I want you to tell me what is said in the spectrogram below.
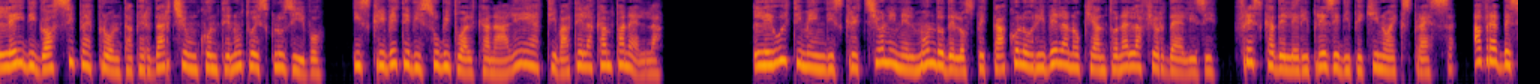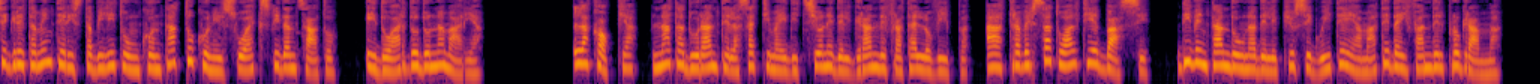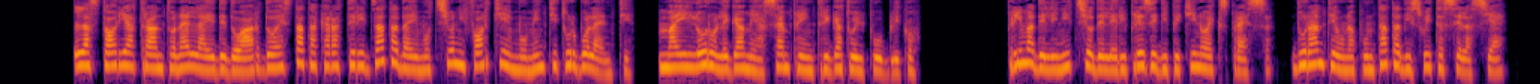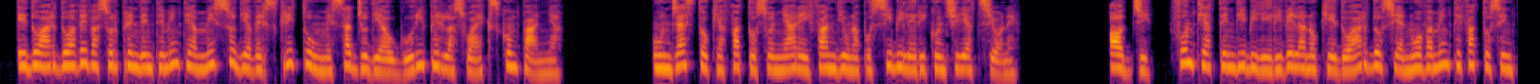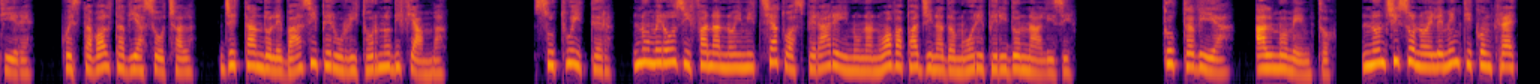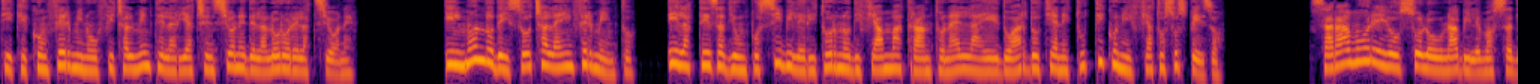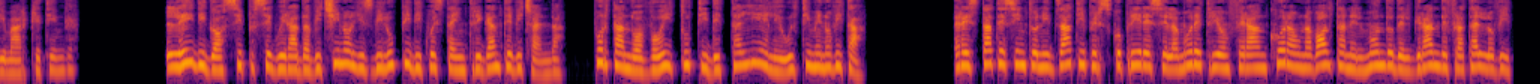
Lady Gossip è pronta per darci un contenuto esclusivo. Iscrivetevi subito al canale e attivate la campanella. Le ultime indiscrezioni nel mondo dello spettacolo rivelano che Antonella Fiordelisi, fresca delle riprese di Pechino Express, avrebbe segretamente ristabilito un contatto con il suo ex fidanzato, Edoardo Donnamaria. La coppia, nata durante la settima edizione del Grande Fratello VIP, ha attraversato alti e bassi, diventando una delle più seguite e amate dai fan del programma. La storia tra Antonella ed Edoardo è stata caratterizzata da emozioni forti e momenti turbolenti, ma il loro legame ha sempre intrigato il pubblico. Prima dell'inizio delle riprese di Pechino Express, durante una puntata di Suite Selassie, Edoardo aveva sorprendentemente ammesso di aver scritto un messaggio di auguri per la sua ex compagna. Un gesto che ha fatto sognare i fan di una possibile riconciliazione. Oggi, fonti attendibili rivelano che Edoardo si è nuovamente fatto sentire, questa volta via social, gettando le basi per un ritorno di fiamma. Su Twitter, numerosi fan hanno iniziato a sperare in una nuova pagina d'amore per i Donnalisi. Tuttavia, al momento, non ci sono elementi concreti che confermino ufficialmente la riaccensione della loro relazione. Il mondo dei social è in fermento, e l'attesa di un possibile ritorno di fiamma tra Antonella e Edoardo tiene tutti con il fiato sospeso. Sarà amore o solo un'abile mossa di marketing? Lady Gossip seguirà da vicino gli sviluppi di questa intrigante vicenda, portando a voi tutti i dettagli e le ultime novità. Restate sintonizzati per scoprire se l'amore trionferà ancora una volta nel mondo del grande fratello VIP.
